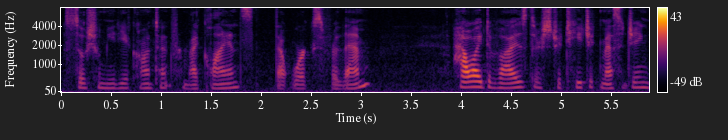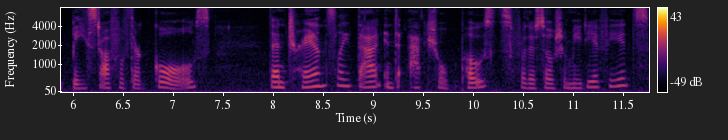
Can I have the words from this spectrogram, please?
social media content for my clients that works for them, how I devise their strategic messaging based off of their goals, then translate that into actual posts for their social media feeds,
